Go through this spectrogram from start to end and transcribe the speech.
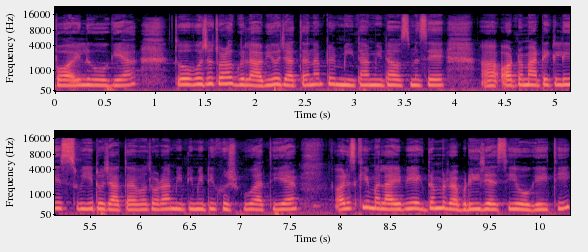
बॉईल हो गया। तो वो जो थोड़ा गुलाबी हो जाता है ना, फिर मीठा मीठा उसमें से ऑटोमेटिकली स्वीट हो जाता है। वो थोड़ा मीठी मीठी खुशबू आती है। और इसकी मलाई भी एकदम रबड़ी जैसी हो गई थी।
